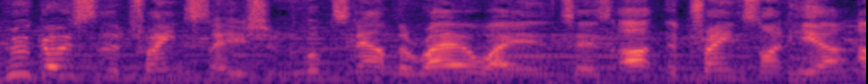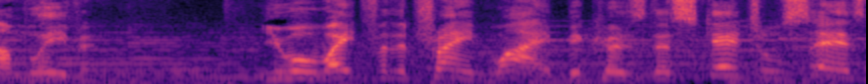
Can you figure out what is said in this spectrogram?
Who goes to the train station, looks down the railway, and says, Ah, the train's not here, I'm leaving? You will wait for the train. Why? Because the schedule says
